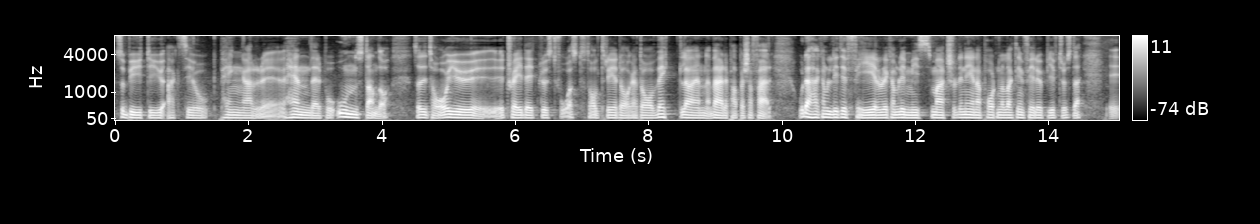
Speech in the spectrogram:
så byter ju aktie och pengar eh, händer på onsdagen då. Så det tar ju eh, trade date plus två, alltså totalt tre dagar att avveckla en värdepappersaffär. Och det här kan bli lite fel och det kan bli mismatch och den ena parten har lagt in fel uppgifter och sådär. Eh,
